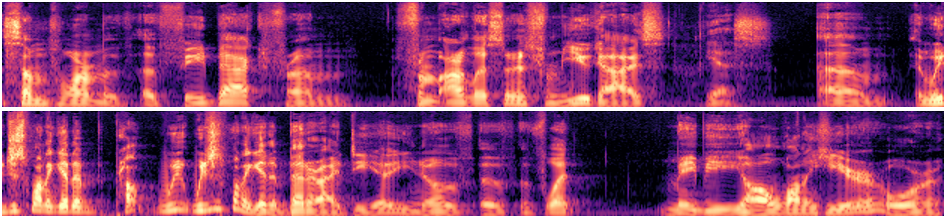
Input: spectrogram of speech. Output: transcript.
some form of, of feedback from from our listeners, from you guys, Yes. um, and we just want to get a pro- we, we just want to get a better idea, you know, of, of, of what maybe y'all want to hear, or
